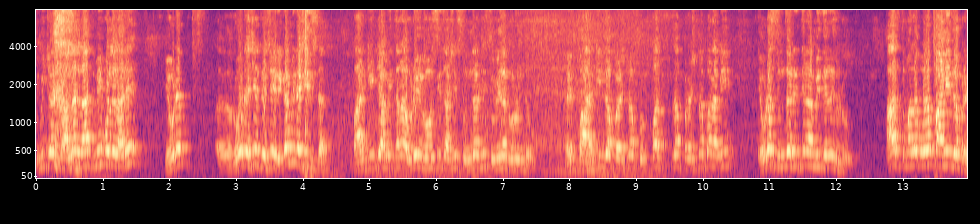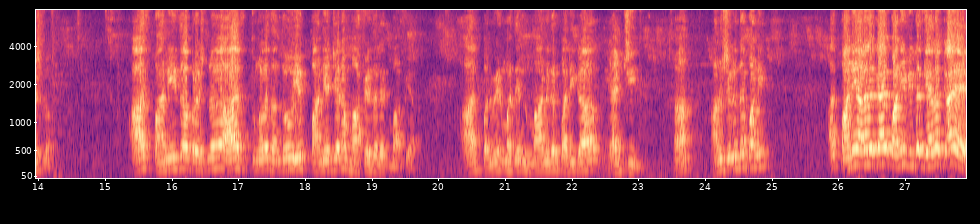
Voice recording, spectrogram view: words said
तुम्ही जेव्हा चालाल ना तुम्ही बोलाल अरे एवढे रोड असे कसे रिकामी कशी दिसतात? पार्किंगची आम्ही त्यांना एवढे व्यवस्थित अशी सुंदर अशी सुविधा करून देऊ. म्हणजे पार्किंगचा प्रश्न फुटपाथचा प्रश्न पण आम्ही एवढा सुंदर रीतीने आम्ही देणे सोडू. आज तुम्हाला बघा पाणीचा प्रश्न. आज पाणीचा प्रश्न आज तुम्हाला सांगतो हे पाण्याच्या ना माफिया झाल्यात माफिया. आज पनवेलमध्ये महानगरपालिका ह्यांची हा? आणू शकत नाही पाणी? आज पाणी आणायला काय? पाणी विकत घ्यायला काय? आहे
